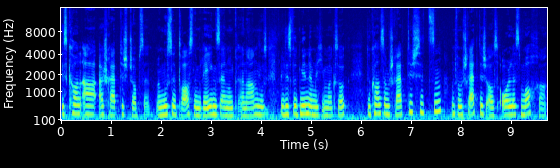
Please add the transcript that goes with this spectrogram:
es kann auch ein Schreibtischjob sein. Man muss nicht draußen im Regen sein und keine Ahnung was, weil das wird mir nämlich immer gesagt. Du kannst am Schreibtisch sitzen und vom Schreibtisch aus alles machen.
